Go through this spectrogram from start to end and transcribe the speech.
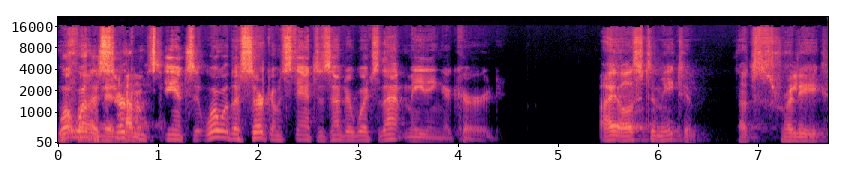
What were the circumstances? What were the circumstances under which that meeting occurred? I asked to meet him. That's really,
